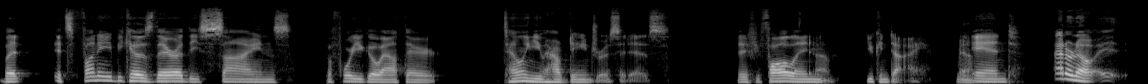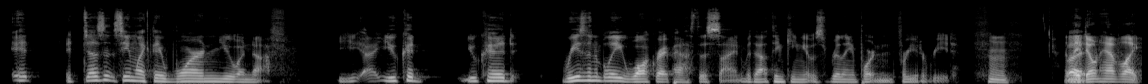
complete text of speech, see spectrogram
But it's funny because there are these signs before you go out there telling you how dangerous it is. That if you fall in, Yeah. you can die. Yeah. And I don't know, it, it it doesn't seem like they warn you enough. You, you could you could reasonably walk right past this sign without thinking it was really important for you to read. Hmm. And But- they don't have like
